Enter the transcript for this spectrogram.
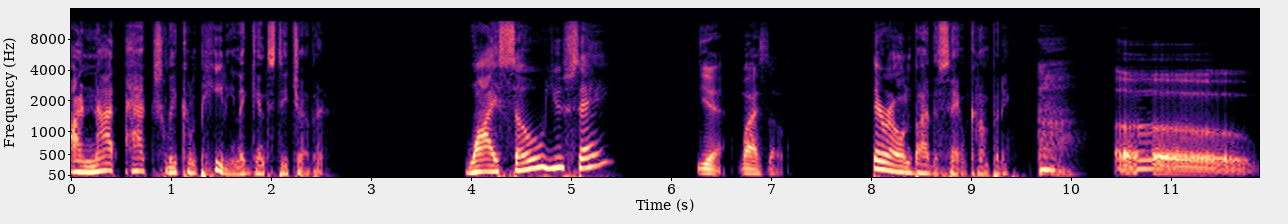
are not actually competing against each other. Why so, you say? Yeah. Why so? They're owned by the same company, oh.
